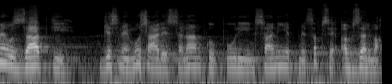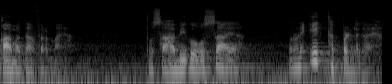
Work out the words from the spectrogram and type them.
ہے اس ذات کی جس نے موسا علیہ السلام کو پوری انسانیت میں سب سے افضل مقام عطا فرمایا۔ تو صحابی کو غصہ آیا، انہوں نے ایک تھپڑ لگایا۔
